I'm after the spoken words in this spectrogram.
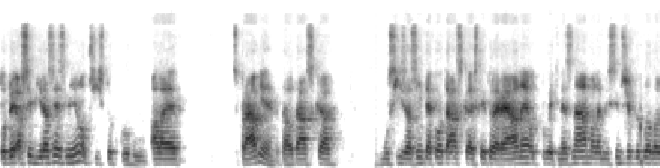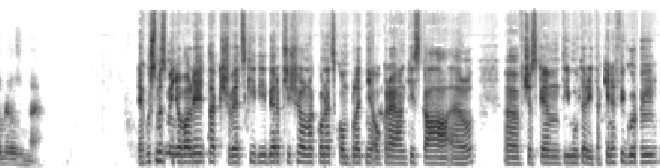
to by asi výrazně změnilo přístup klubů. Ale správně, ta otázka musí zaznít jako otázka, jestli to je reálné, odpověď neznám, ale myslím, že by bylo velmi rozumné. Jak už jsme zmiňovali, tak švédský výběr přišel nakonec kompletně o krajánky z KHL. Eh, v českém týmu tedy taky nefigurují.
